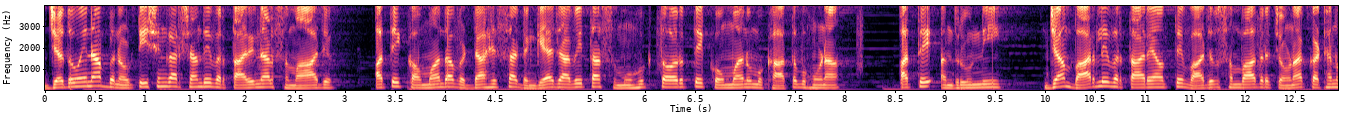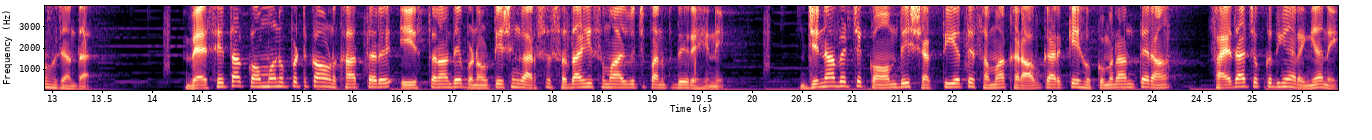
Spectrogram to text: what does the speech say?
ਜਦੋਂ ਇਹਨਾਂ ਬਨੌਟੀ ਸੰਘਰਸ਼ਾਂ ਦੇ ਵਰਤਾਰੇ ਨਾਲ ਸਮਾਜ ਅਤੇ ਕੌਮਾਂ ਦਾ ਵੱਡਾ ਹਿੱਸਾ ਡੰਗਿਆ ਜਾਵੇ ਤਾਂ ਸਮੂਹਕ ਤੌਰ ਤੇ ਕੌਮਾਂ ਨੂੰ ਮੁਖਾਤਬ ਹੋਣਾ ਅਤੇ ਅੰਦਰੂਨੀ ਜਾਂ ਬਾਹਰਲੇ ਵਰਤਾਰਿਆਂ ਉੱਤੇ ਵਾਜਬ ਸੰਵਾਦ ਰਚਾਉਣਾ ਕਠਨ ਹੋ ਜਾਂਦਾ ਹੈ। ਵੈਸੇ ਤਾਂ ਕੌਮਾਂ ਨੂੰ ਪਟਕਾਉਣ ਖਾਤਰ ਇਸ ਤਰ੍ਹਾਂ ਦੇ ਬਨੌਟੀ ਸੰਘਰਸ਼ ਸਦਾ ਹੀ ਸਮਾਜ ਵਿੱਚ ਪਨਪਦੇ ਰਹੇ ਨੇ, ਜਿਨ੍ਹਾਂ ਵਿੱਚ ਕੌਮ ਦੀ ਸ਼ਕਤੀ ਅਤੇ ਸਮਾਂ ਖਰਾਬ ਕਰਕੇ ਹੁਕਮਰਾਨ ਧਿਰਾਂ ਫਾਇਦਾ ਚੁੱਕਦੀਆਂ ਰਹੀਆਂ ਨੇ।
